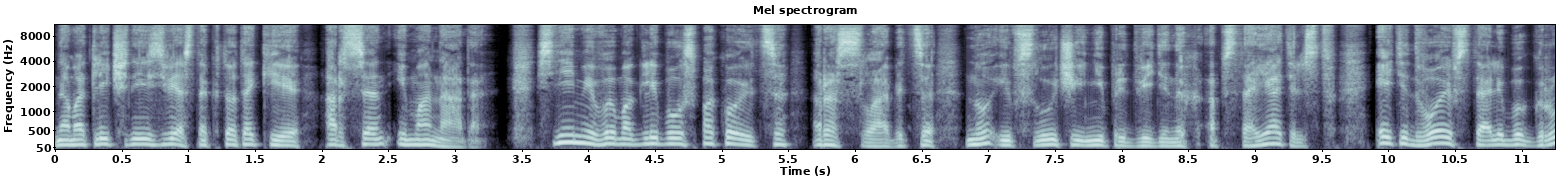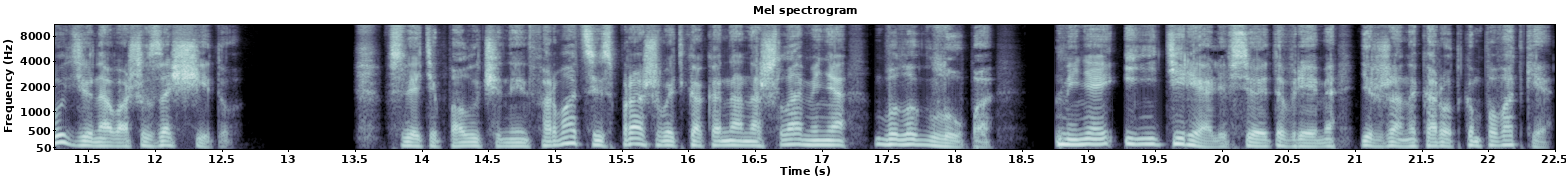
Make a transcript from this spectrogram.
Нам отлично известно, кто такие Арсен и Монада. С ними вы могли бы успокоиться, расслабиться, но и в случае непредвиденных обстоятельств эти двое встали бы грудью на вашу защиту. В свете полученной информации спрашивать, как она нашла меня, было глупо. Меня и не теряли все это время, держа на коротком поводке.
